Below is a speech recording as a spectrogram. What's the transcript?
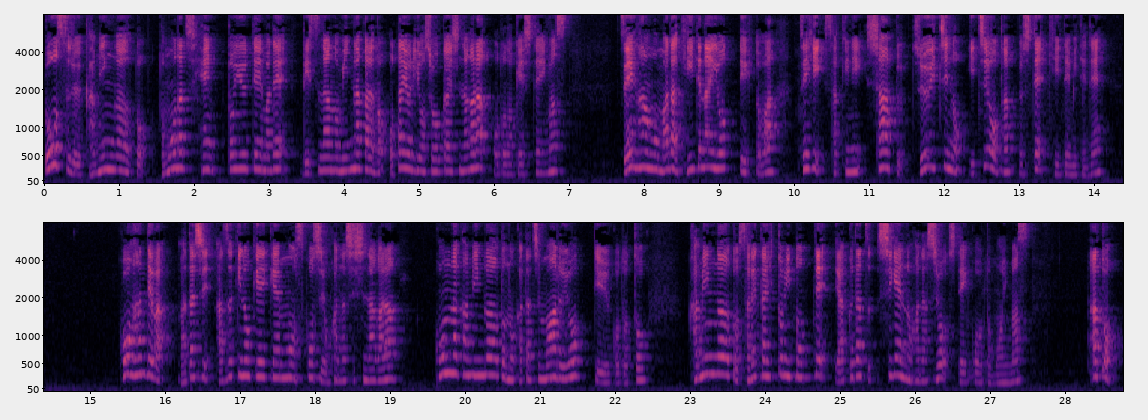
どうするカミングアウト友達編というテーマで、リスナーのみんなからのお便りを紹介しながらお届けしています。前半をまだ聞いてないよっていう人は、ぜひ先にシャープ11の1をタップして聞いてみてね。後半では私、あずきの経験も少しお話ししながら、こんなカミングアウトの形もあるよっていうことと、カミングアウトされた人にとって役立つ資源の話をしていこうと思います。あと、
